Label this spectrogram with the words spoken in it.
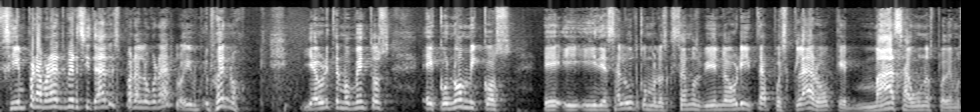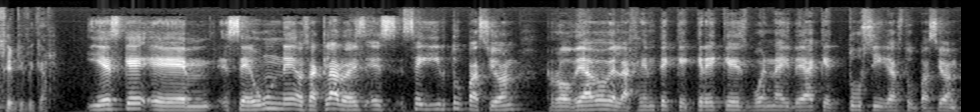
siempre habrá adversidades para lograrlo y bueno y ahorita en momentos económicos eh, y, de salud como los que estamos viviendo ahorita, pues claro que más aún nos podemos identificar. Y es que em, se une, o sea, claro, es, es, seguir tu pasión rodeado de la gente que cree que es buena idea que tú sigas tu pasión.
